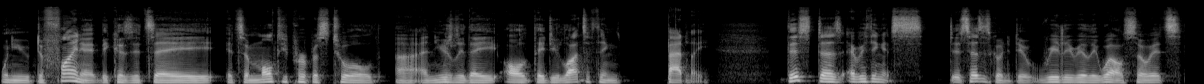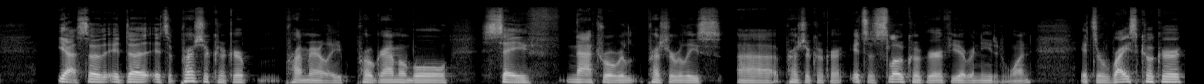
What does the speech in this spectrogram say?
when you define it because it's a it's a multi-purpose tool, uh, and usually they all they do lots of things badly. This does everything it's it says it's going to do really really well. So it's yeah, so it does. It's a pressure cooker primarily, programmable, safe, natural re- pressure release uh, pressure cooker. It's a slow cooker if you ever needed one. It's a rice cooker.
